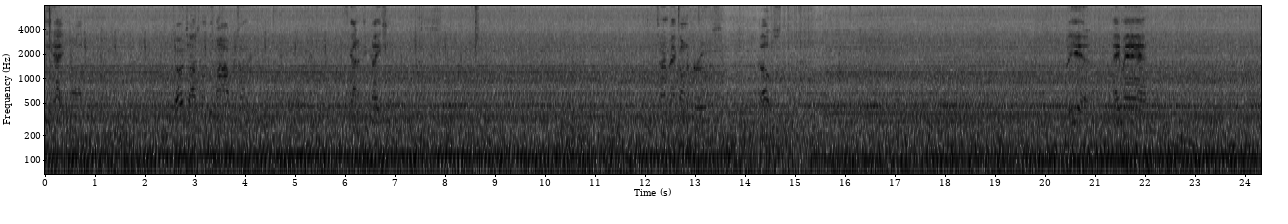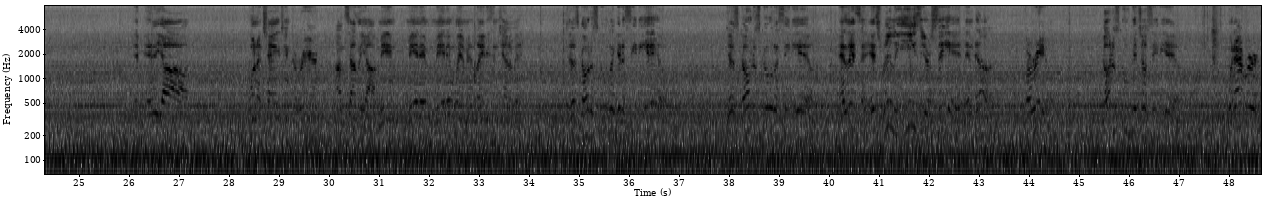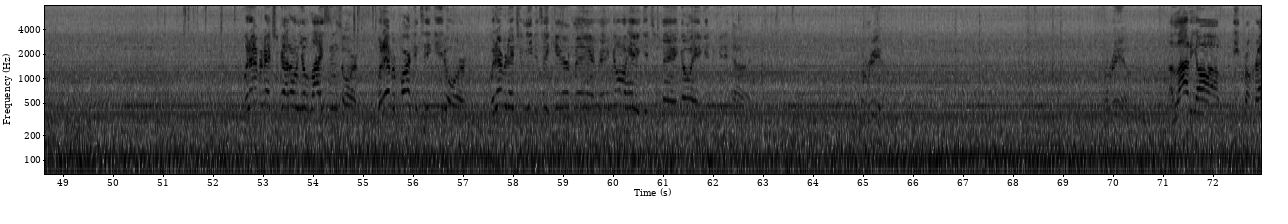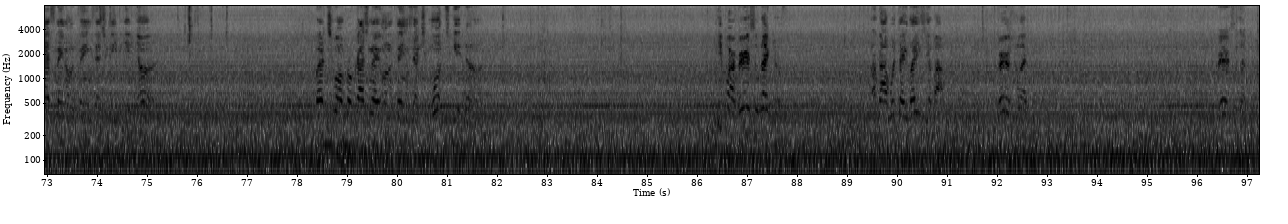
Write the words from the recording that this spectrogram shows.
Leave that, y'all. Told y'all I was gonna get my opportunity. Just gotta be patient. Turn back on the cruise. Coast. But yeah, hey man. If any of y'all want to change in career, I'm telling y'all, men, men and men and women, ladies and gentlemen, just go to school and get a CDL. Just go to school and CDL. And listen, it's really easier said than done. For real. Go to school, get your CDL. Whatever whatever that you got on your license or whatever parking ticket or whatever that you need to take care of, man, man, go ahead and get your man, go ahead and get, get it done. For real. For real. A lot of y'all be procrastinating on the things that you need to get done. But you won't procrastinate on the things that you want to get done. people are very selective about what they lazy about. Very selective. Very selective.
